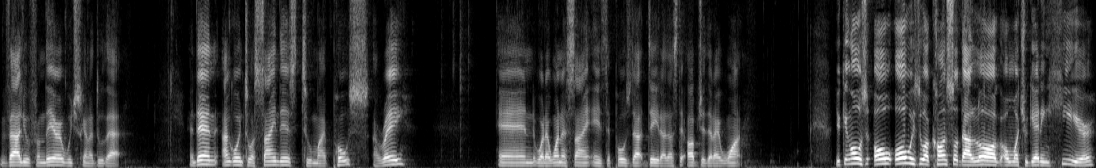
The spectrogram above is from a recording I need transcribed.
value from there, We're just gonna do that. And then I'm going to assign this to my post array and what I want to assign is the post.data. That's the object that I want. You can also always do a console.log on what you're getting here.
